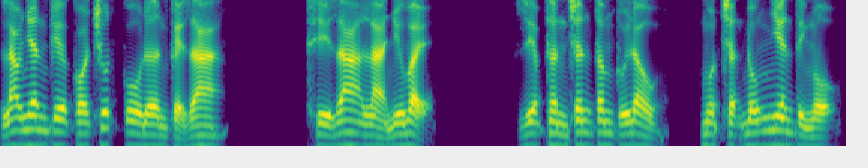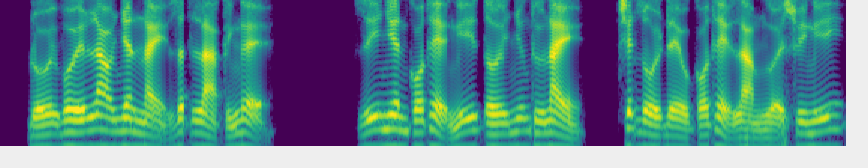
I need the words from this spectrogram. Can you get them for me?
Lão nhân kia có chút cô đơn kể ra. Thì ra là như vậy. Diệp thần chân tâm cúi đầu, một trận bỗng nhiên tỉnh ngộ, đối với lão nhân này rất là kính nể. dĩ nhiên có thể nghĩ tới những thứ này, chết rồi đều có thể làm người suy nghĩ,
